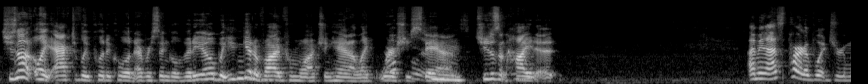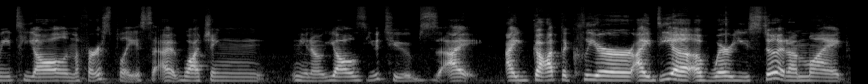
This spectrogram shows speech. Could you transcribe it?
She's not like actively political in every single video, but you can get a mm-hmm. vibe from watching Hannah, like where Absolutely. she stands. She doesn't hide it. I mean, that's part of what drew me to y'all in the first place. I, watching, you know, y'all's YouTubes, I I got the clear idea of where you stood. I'm like,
